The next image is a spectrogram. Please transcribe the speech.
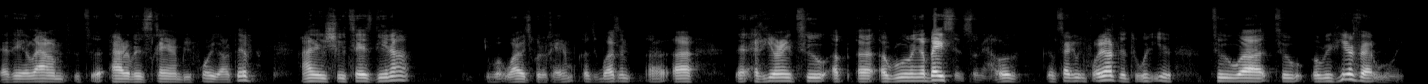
that they allow him to, to, out of his cherem before Yontif. Ani Shit says Dina, why was put in cherem? Because he wasn't uh, uh, adhering to a, a, a, ruling of basis. So now, a second before Yontif to, to, uh, to adhere to that ruling.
